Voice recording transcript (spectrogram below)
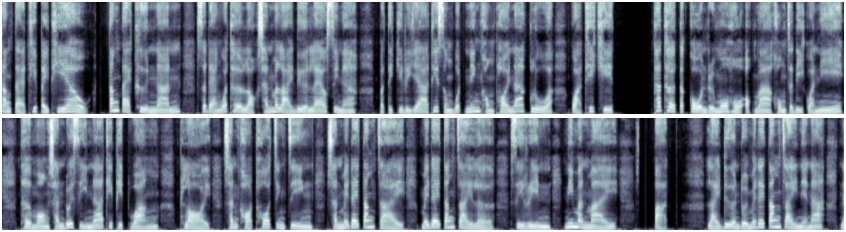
ตั้งแต่ที่ไปเที่ยว ตั้งแต่คืนนั้น แสดงว่าเธอหลอกฉันมาหลายเดือนแล้วสินะ ปฏิกิริยาที่ส่งบทนิ่งของพลอยน่ากลัวกว่าที่คิด ถ้าเธอตะโกนหรือโมโหออกมาคงจะดีกว่านี้ เธอมองฉันด้วยสีหน้าที่ผิดหวัง พลอย ฉันขอโทษจริง ๆ ฉันไม่ได้ตั้งใจ ไม่ได้ตั้งใจเหรอสิริน นี่มันไหม ปัด หลายเดือนโดยไม่ได้ตั้งใจเนี่ยนะ ใน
